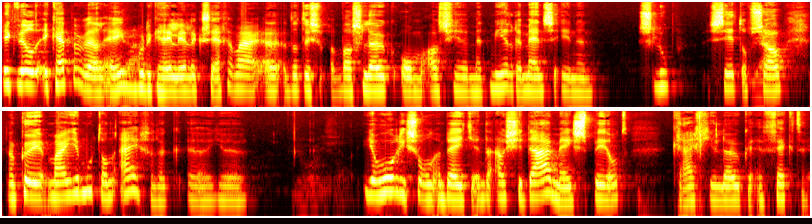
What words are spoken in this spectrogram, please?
Ik, wil, ik heb er wel een, moet ik heel eerlijk zeggen. Maar uh, dat is, was leuk om als je met meerdere mensen in een sloep zit of zo. Dan kun je, maar je moet dan eigenlijk uh, je, je horizon een beetje. En als je daarmee speelt, krijg je leuke effecten.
